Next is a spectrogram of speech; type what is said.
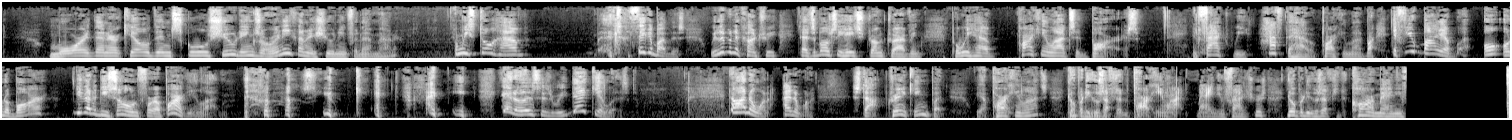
More than are killed in school shootings or any kind of shooting for that matter. And we still have, think about this. We live in a country that supposedly hates drunk driving, but we have parking lots at bars. In fact, we have to have a parking lot bar. If you buy a, own a bar, you got to be zoned for a parking lot. you can't. I mean, you know, this is ridiculous. I don't want to. I don't want to stop drinking, but we have parking lots. Nobody goes after the parking lot manufacturers. Nobody goes after the car manufacturers.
